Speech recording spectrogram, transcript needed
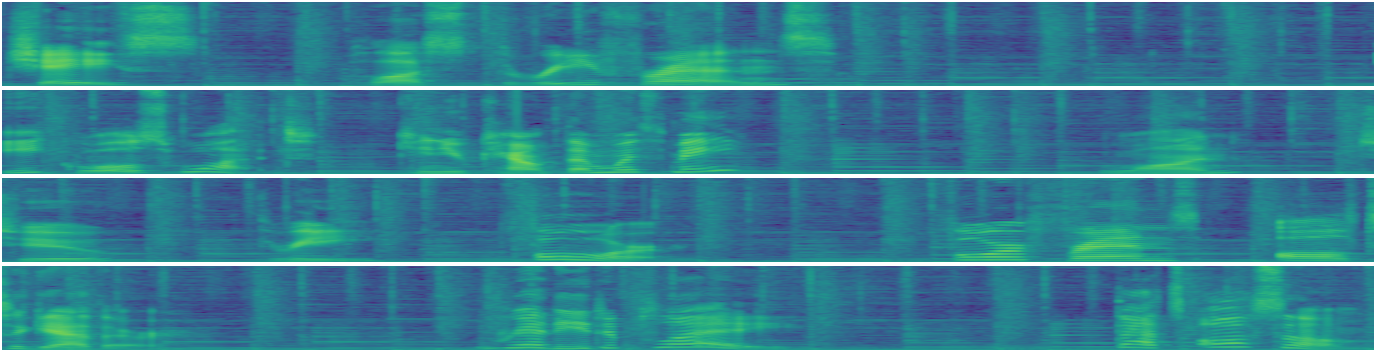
Chase plus three friends equals what? Can you count them with me? One, two, three, four. Four friends all together. Ready to play. That's awesome!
